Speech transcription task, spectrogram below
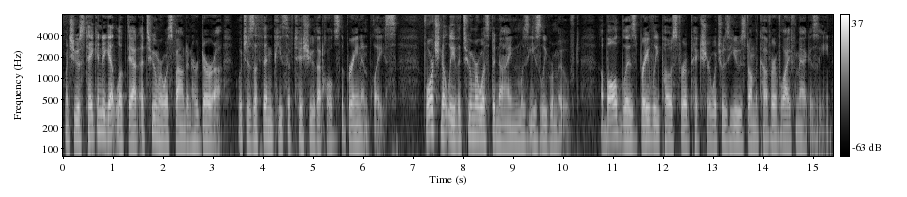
When she was taken to get looked at, a tumor was found in her dura, which is a thin piece of tissue that holds the brain in place. Fortunately, the tumor was benign and was easily removed. A bald Liz bravely posed for a picture which was used on the cover of Life magazine.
